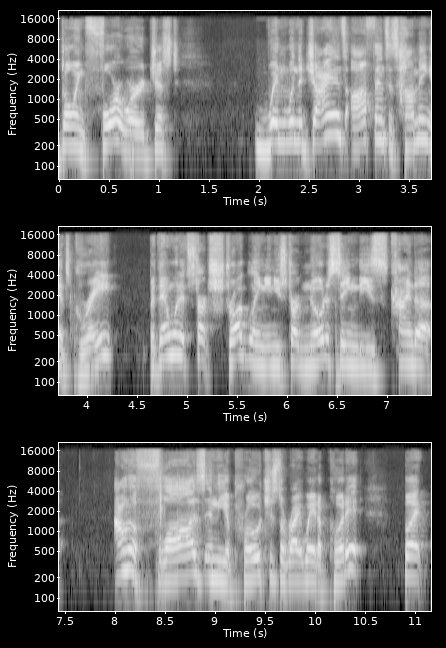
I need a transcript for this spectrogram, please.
going forward. Just when when the Giants' offense is humming, it's great, but then when it starts struggling and you start noticing these kind of I don't know flaws in the approach is the right way to put it, but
